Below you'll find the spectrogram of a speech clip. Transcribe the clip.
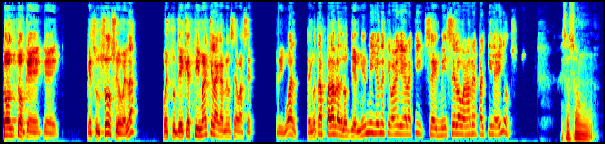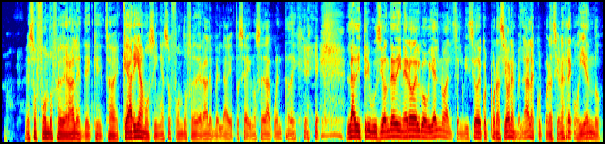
tonto que, que, que su socio, ¿verdad? Pues tú tienes que estimar que la ganancia va a ser igual. En otras palabras, de los 10 mil millones que van a llegar aquí, 6 mil se lo van a repartir ellos. Esos son esos fondos federales de que, ¿sabes? ¿Qué haríamos sin esos fondos federales, verdad? Y entonces ahí uno se da cuenta de que la distribución de dinero del gobierno al servicio de corporaciones, ¿verdad? Las corporaciones recogiendo,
